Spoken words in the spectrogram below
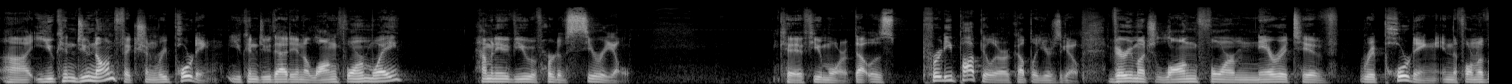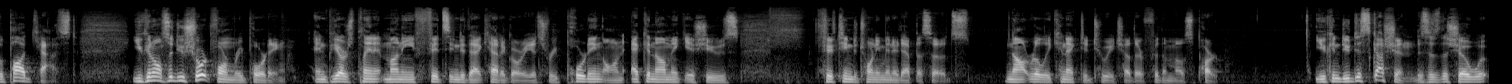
Uh, you can do nonfiction reporting. You can do that in a long form way. How many of you have heard of Serial? Okay, a few more. That was pretty popular a couple years ago. Very much long form narrative reporting in the form of a podcast. You can also do short form reporting. NPR's Planet Money fits into that category. It's reporting on economic issues, 15 to 20 minute episodes, not really connected to each other for the most part. You can do discussion. This is the show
